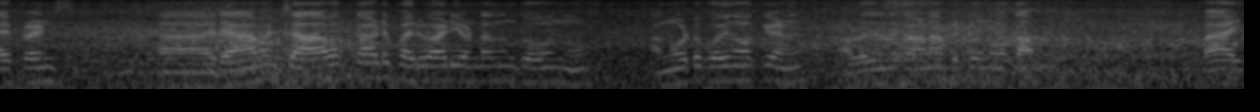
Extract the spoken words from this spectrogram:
ഹായ് ഫ്രണ്ട്സ് രാമൻ ചാവക്കാട് പരിപാടി ഉണ്ടെന്ന് തോന്നുന്നു. അങ്ങോട്ട് പോയി നോക്കുകയാണ് അവിടെ നിന്ന് കാണാൻ പറ്റുമോ നോക്കാം. ബായ്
